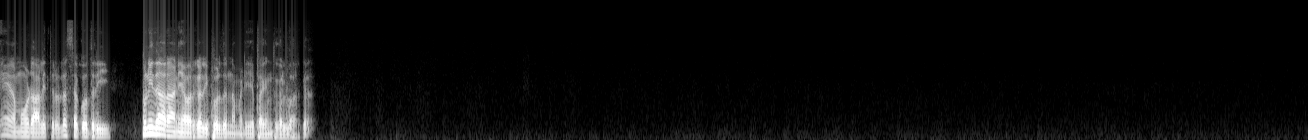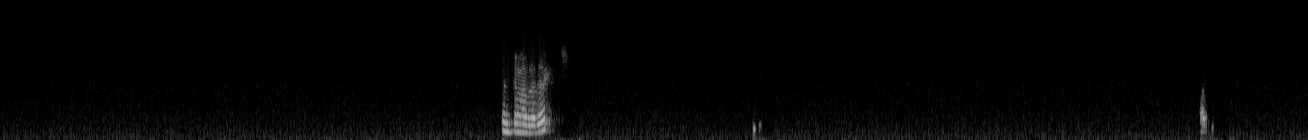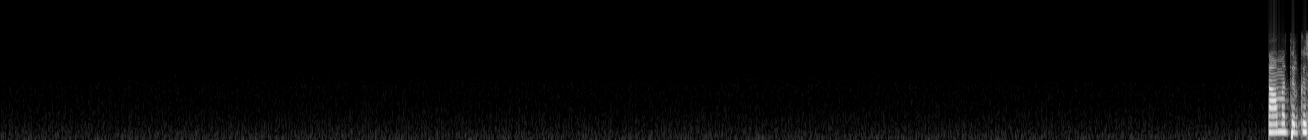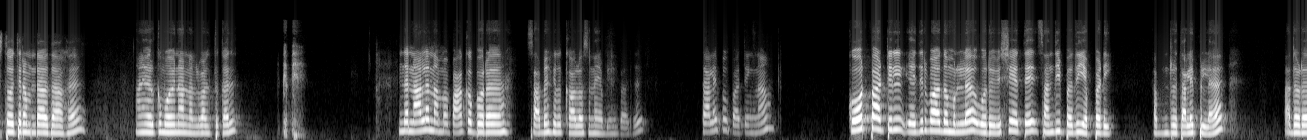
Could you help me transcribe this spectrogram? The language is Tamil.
நம்மோடு அழைத்துள்ள சகோதரி புனிதா ராணி அவர்கள் இப்பொழுது நம்மிடையே பகிர்ந்து கொள்வார்கள். பிரதர் நாமத்திற்கு ஸ்தோத்திரம் உண்டாவதாக. அனைவருக்கும் ஓய்வு நாள் நல்வாழ்த்துக்கள். இந்த நாளில் நம்ம பார்க்க போகிற சபைகளுக்கு ஆலோசனை அப்படின்றது பார்த்து தலைப்பு பார்த்தீங்கன்னா கோட்பாட்டில் எதிர்வாதமுள்ள ஒரு விஷயத்தை சந்திப்பது எப்படி? அப்படின்ற தலைப்பில் அதோட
